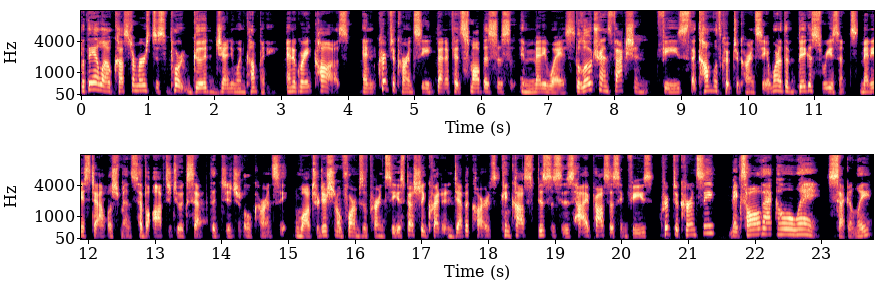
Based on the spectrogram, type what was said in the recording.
but they allow customers to support good, genuine company and a great cause. And cryptocurrency benefits small business in many ways. The low transaction fees that come with cryptocurrency are one of the biggest reasons many establishments have opted to accept the digital currency. while traditional forms of currency, especially credit and debit cards, can cost businesses high processing fees, cryptocurrency makes all that go away. Secondly,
